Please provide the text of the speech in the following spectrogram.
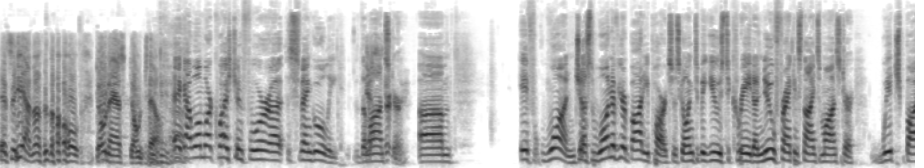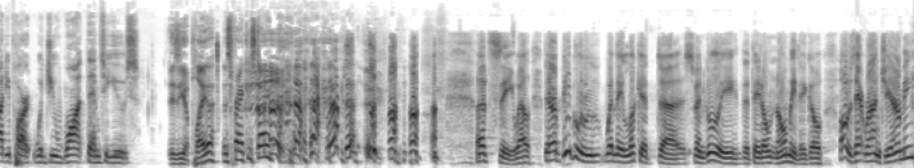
It's yeah, the, the whole don't ask, don't tell. hey, I got one more question for uh, Svengoolie, the Yes, monster. Um, if one, just one of your body parts was going to be used to create a new Frankenstein's monster, which body part would you want them to use? Is he a player, this Frankenstein? Let's see. Well, there are people who, when they look at uh, Svengoolie, that they don't know me. They go, "Oh, is that Ron Jeremy?"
